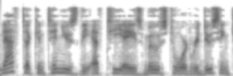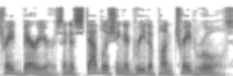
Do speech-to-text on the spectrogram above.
NAFTA continues the FTA's moves toward reducing trade barriers and establishing agreed-upon trade rules.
